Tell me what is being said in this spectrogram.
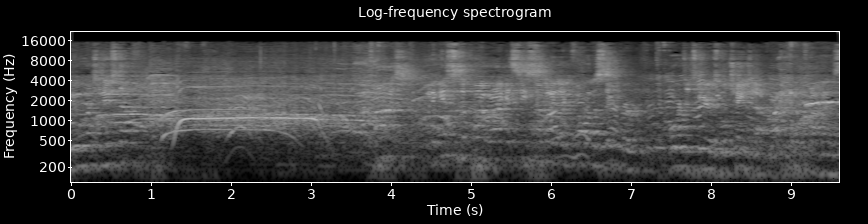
we of new stuff? I promise, when it gets to the point where I can see somebody like fall asleep or boards of tears, we'll change it up, right? I promise.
